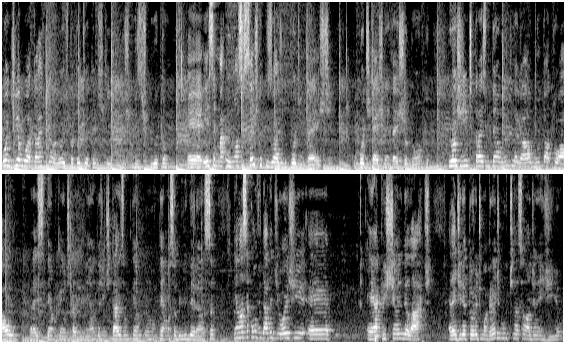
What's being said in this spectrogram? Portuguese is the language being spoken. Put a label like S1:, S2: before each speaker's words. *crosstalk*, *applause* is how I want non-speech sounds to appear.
S1: Bom dia, boa tarde, boa noite para todos aqueles que nos, nos escutam. É, esse é o nosso sexto episódio do Pod Invest, o podcast da Invest Odonto. E hoje a gente traz um tema muito legal, muito atual para esse tempo que a gente está vivendo. A gente traz um, tempo, um tema sobre liderança. E a nossa convidada de hoje é, é a Cristiane Delarte. Ela é diretora de uma grande multinacional de energia.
